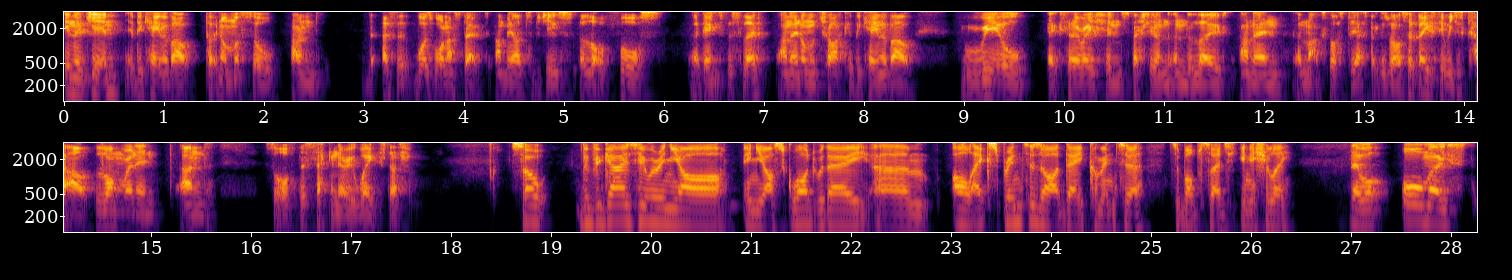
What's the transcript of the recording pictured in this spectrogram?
in the gym, it became about putting on muscle and as it was one aspect, being able to produce a lot of force against the sled. And then on the track, it became about real acceleration, especially under, under load, and then a max velocity aspect as well. So basically, we just cut out long running and sort of the secondary weight stuff. So the, the guys who were in your in your squad were they um, all ex sprinters, or they come into to bobsled initially? They were almost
